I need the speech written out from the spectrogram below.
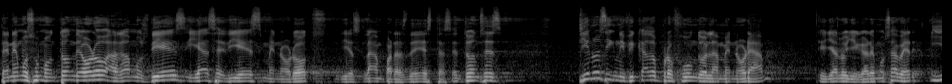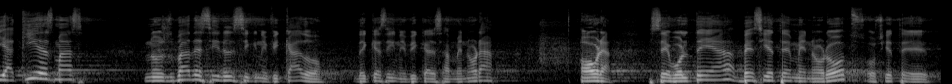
tenemos un montón de oro, hagamos 10 y hace 10 menorots, 10 lámparas de estas. Entonces, tiene un significado profundo la menorá, que ya lo llegaremos a ver, y aquí es más, nos va a decir el significado de qué significa esa menorá. Ahora, se voltea, ve siete menorots o siete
